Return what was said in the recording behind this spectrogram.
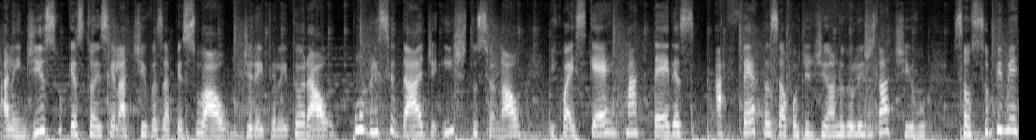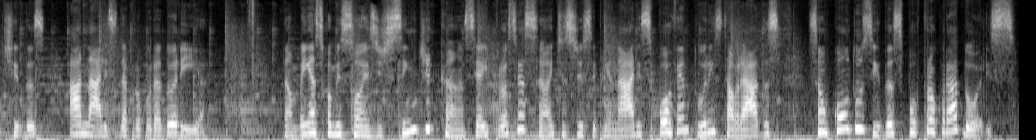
Além disso, questões relativas a pessoal, direito eleitoral, publicidade institucional e quaisquer matérias afetas ao cotidiano do Legislativo são submetidas à análise da Procuradoria. Também as comissões de sindicância e processantes disciplinares, porventura instauradas, são conduzidas por procuradores.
